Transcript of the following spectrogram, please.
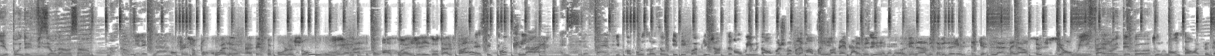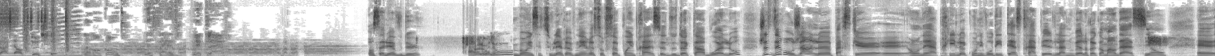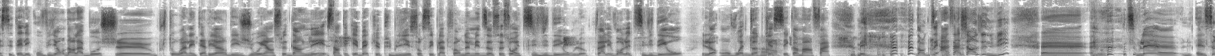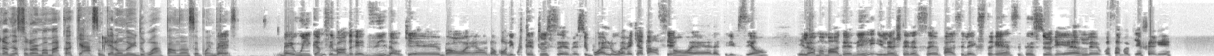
Il n'y a pas de vision d'ensemble. Marc-André Leclerc. On fait ça pourquoi, là? Elle fait ça pour le show ou vraiment c'est pour encourager les autres à le faire? Euh, c'est pas clair. Elsie Lefebvre. Il proposera ça aux Québécois, puis les gens diront oui ou non. Moi, je vois vraiment pas de problème Ça veut là-dessus. dire, ok, non, mais ça veut dire, Elsie, que la meilleure solution, Oui, faire un débat. Tout le monde sort un peu gagnant de ça. La rencontre. Lefebvre. Leclerc. On salue à vous deux. Allô? Allô? Bon, et si tu voulais revenir sur ce point de presse du docteur Boileau, juste dire aux gens là, parce que euh, on a appris là qu'au niveau des tests rapides, la nouvelle recommandation, euh, c'était l'écouvillon dans la bouche, euh, ou plutôt à l'intérieur des joues et ensuite dans le nez. Santé Québec a publié sur ses plateformes de médias sociaux un petit vidéo là. Vous pouvez aller voir le petit vidéo et là on voit tout que c'est comment faire. Mais donc tu sais, hein, ça change une vie. Euh, tu voulais euh, Elsie revenir sur un moment cocasse auquel on a eu droit pendant ce point de Ben, presse. Ben oui, comme c'est vendredi, donc euh, bon, euh, donc on écoutait tous euh, Monsieur Boileau avec attention euh, à la télévision. Et là, à un moment donné, et là, je te laisse passer l'extrait, c'était surréel. Moi, ça m'a bien fait rire.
